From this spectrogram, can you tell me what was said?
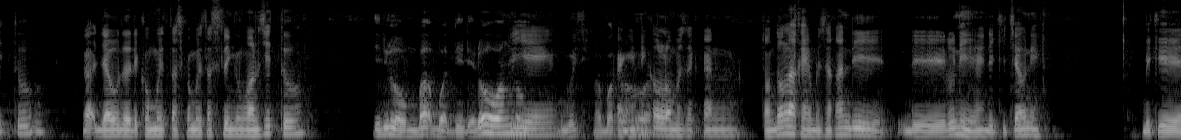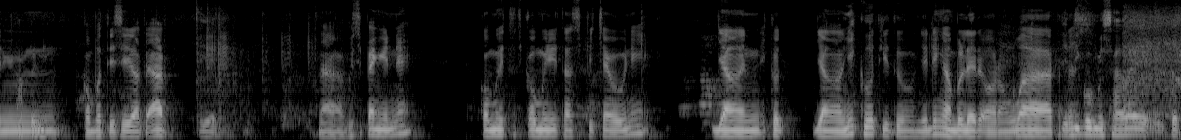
gitu, nggak jauh dari komunitas-komunitas lingkungan situ. jadi lomba buat dia dia doang Iya, gue buat pengen orang kalau misalkan contoh lah kayak misalkan di di lu nih ya di Kicau nih bikin nih? kompetisi latte art. iya Nah, gue sih pengennya komunitas komunitas Kicau ini jangan ikut jangan ngikut gitu. Jadi ngambil dari orang luar. jadi gue misalnya ikut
